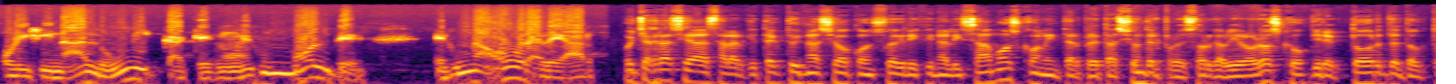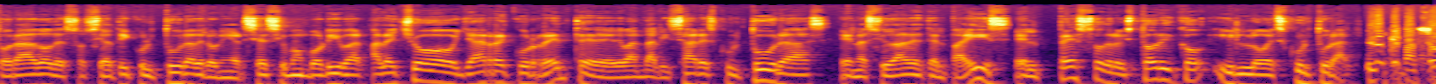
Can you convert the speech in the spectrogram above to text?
original, única, que no es un molde es una obra de arte. Muchas gracias al arquitecto Ignacio Consuegra y finalizamos con la interpretación del profesor Gabriel Orozco, director del doctorado de Sociedad y Cultura de la Universidad Simón Bolívar, al hecho ya recurrente de vandalizar esculturas en las ciudades del país, el peso de lo histórico y lo escultural. Lo que pasó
